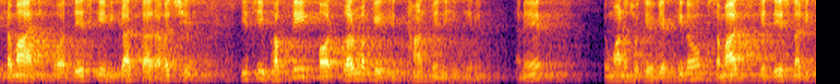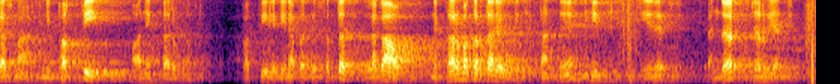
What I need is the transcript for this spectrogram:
समाज और देश के विकास का रहस्य इसी भक्ति और कर्म के સિદ્ધાંત મેં નિહિત છે અને હું માનું છું કે વ્યક્તિનો સમાજ કે દેશના વિકાસમાં એની ભક્તિ અને કર્મ ભક્તિ એટલે કે એના પ્રત્યે સતત લગાવ અને કર્મ કરતા રહેવું એ સિદ્ધાંતને નિહિત એ અંદર જરૂરિયાત છે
